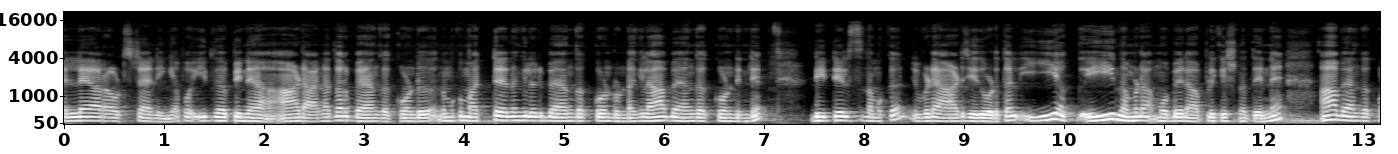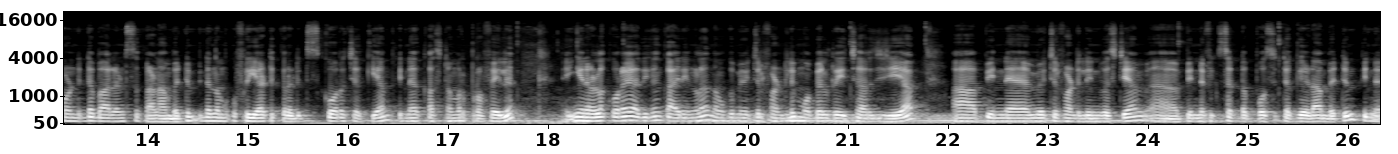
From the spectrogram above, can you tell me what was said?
എൽ എ ആർ ഔട്ട്സ്റ്റാൻഡിങ് അപ്പോൾ ഇത് പിന്നെ ആഡ് അനദർ ബാങ്ക് അക്കൗണ്ട് നമുക്ക് മറ്റേതെങ്കിലും ഒരു ബാങ്ക് അക്കൗണ്ട് ഉണ്ടെങ്കിൽ ആ ബാങ്ക് അക്കൗണ്ടിന്റെ ഡീറ്റെയിൽസ് നമുക്ക് ഇവിടെ ആഡ് ചെയ്ത് കൊടുത്താൽ ഈ ഈ നമ്മുടെ മൊബൈൽ ആപ്ലിക്കേഷനിൽ തന്നെ ആ ബാങ്ക് അക്കൗണ്ടിന്റെ ബാലൻസ് കാണാൻ പറ്റും. പിന്നെ നമുക്ക് ഫ്രീ ആയിട്ട് ക്രെഡിറ്റ് സ്കോർ ചെക്ക് ചെയ്യാം. പിന്നെ കസ്റ്റമർ പ്രൊഫൈൽ ഇങ്ങനെയുള്ള കുറേ അധികം കാര്യങ്ങൾ നമുക്ക് മ്യൂച്വൽ ഫണ്ടിൽ മൊബൈൽ റീചാർജ് ചെയ്യാം. പിന്നെ മ്യൂച്വൽ ഫണ്ടിൽ ഇൻവെസ്റ്റ് ചെയ്യാം. പിന്നെ ഫിക്സഡ് ഡെപ്പോസിറ്റ് ഒക്കെ ഇടാൻ പറ്റും. പിന്നെ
